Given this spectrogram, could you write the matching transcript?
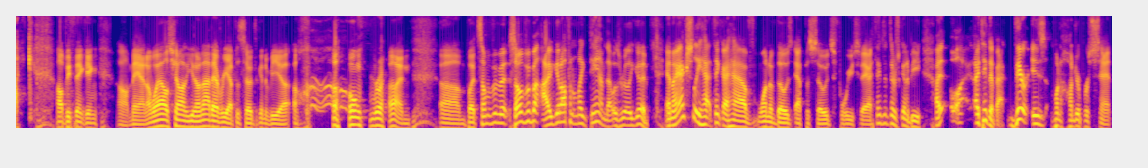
like I'll be thinking, oh man, well, Sean, you know, not every episode is going to be a, a, home run, um, but some of them, some of them, I get off and I'm like, damn, that was really good. And I actually ha- think I have one of those episodes for you today. I think that there's going to be, I, well, I take that back. There is 100%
